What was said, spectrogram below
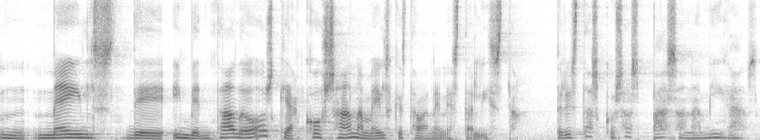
mm, mails de inventados que acosan a mails que estaban en esta lista. Pero estas cosas pasan, amigas.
